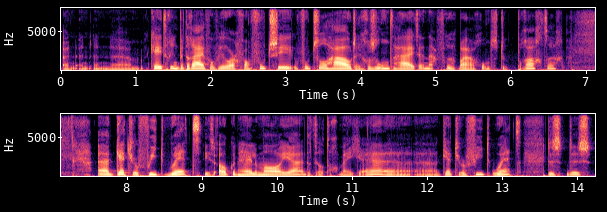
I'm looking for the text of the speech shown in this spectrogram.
een, een, een um, cateringbedrijf of heel erg van voedsel, voedsel houdt en gezondheid. En nou, vruchtbare grond is natuurlijk prachtig. get your feet wet is ook een hele mooie. Dat wil toch een beetje, hè? get your feet wet. Dus, dus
